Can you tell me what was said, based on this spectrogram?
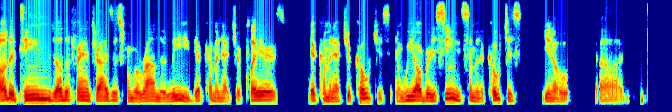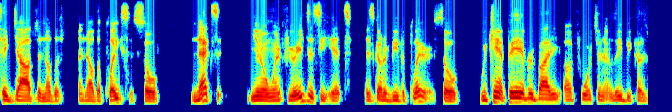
other teams, other franchises from around the league, they're coming at your players, they're coming at your coaches. And we already seen some of the coaches, you know, uh, take jobs in other in other places. So next, you know, when free agency hits, it's going to be the players. So we can't pay everybody, unfortunately, because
